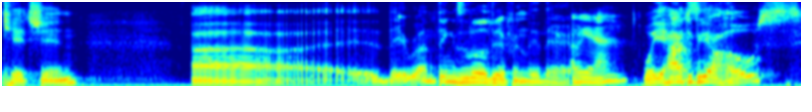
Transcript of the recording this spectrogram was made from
Kitchen, uh, they run things a little differently there. Oh, yeah. Well, you have to be a host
